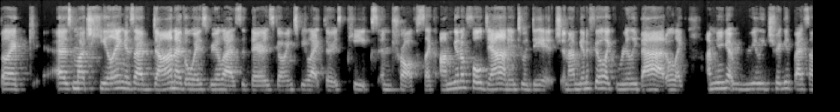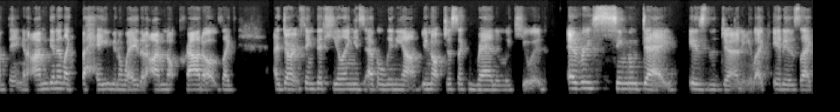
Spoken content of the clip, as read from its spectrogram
But like as much healing as I've done, I've always realized that there is going to be like those peaks and troughs. Like I'm gonna fall down into a ditch and I'm gonna feel like really bad, or like I'm gonna get really triggered by something and I'm gonna like behave in a way that I'm not proud of. Like I don't think that healing is ever linear. You're not just like randomly cured. Every single day is the journey. Like it is like,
